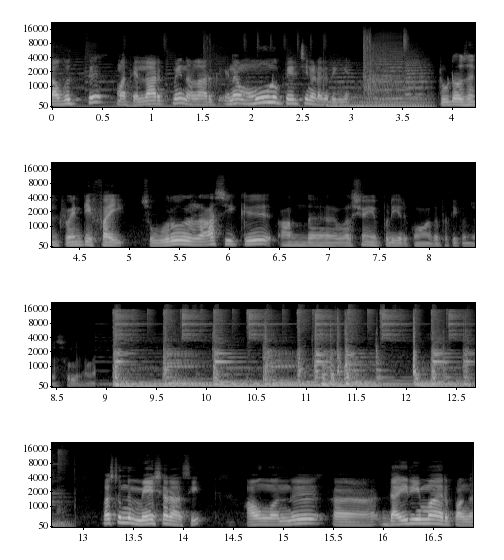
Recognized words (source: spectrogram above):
தவிர்த்து மற்ற எல்லாருக்குமே நல்லாயிருக்கு ஏன்னா மூணு பயிற்சி நடக்குதுங்க two thousand twenty five so ஒரு ஒரு ராசிக்கு அந்த வருஷம் எப்படி இருக்கும்? அதை பற்றி கொஞ்சம் சொல்லுங்களேன். ஃபர்ஸ்ட் வந்து மேஷ ராசி. அவங்க வந்து தைரியமாக இருப்பாங்க.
